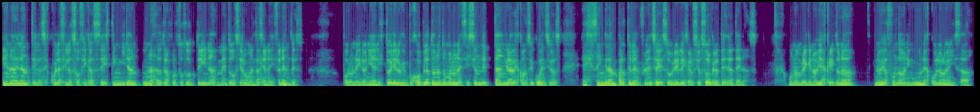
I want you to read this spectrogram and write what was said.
En adelante, las escuelas filosóficas se distinguirán unas de otras por sus doctrinas, métodos y argumentaciones diferentes. Por una ironía de la historia, lo que empujó a Platón a tomar una decisión de tan graves consecuencias es en gran parte la influencia que sobre él ejerció Sócrates de Atenas, un hombre que no había escrito nada, no había fundado ninguna escuela organizada.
